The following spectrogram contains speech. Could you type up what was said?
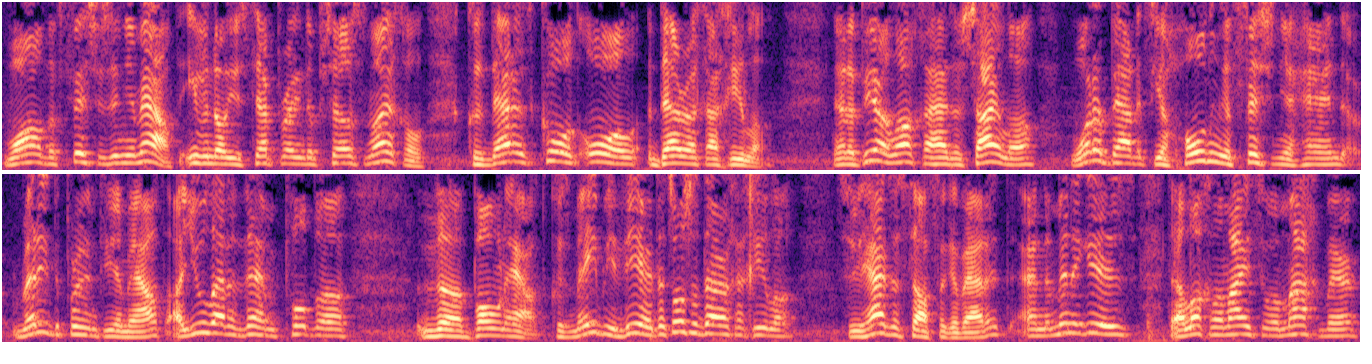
while the fish is in your mouth, even though you're separating the pselos and eichel, because that is called all derech achila. Now the Biur Halacha has a shaila. What about if you're holding the fish in your hand, ready to put it into your mouth? Are you allowed to then pull the the bone out? Because maybe there, that's also derech achila. So he has a safek about it, and the minhag is that Allah Lamaisu machmir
